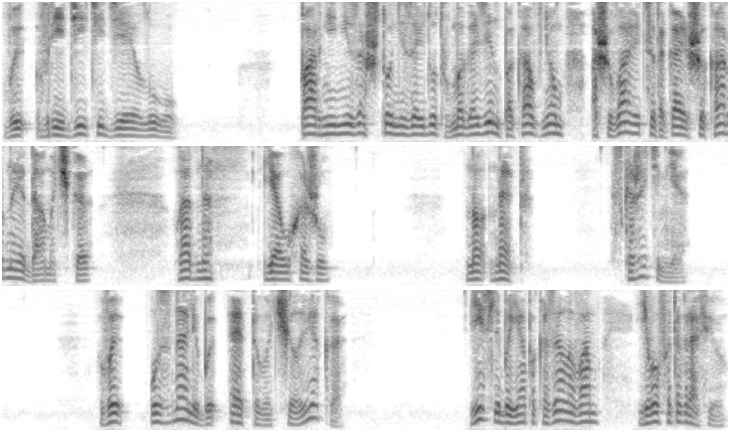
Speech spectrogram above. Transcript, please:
Вы вредите делу. Парни ни за что не зайдут в магазин, пока в нем ошивается такая шикарная дамочка. Ладно, я ухожу. Но, Нет, скажите мне, вы узнали бы этого человека, если бы я показала вам его фотографию?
